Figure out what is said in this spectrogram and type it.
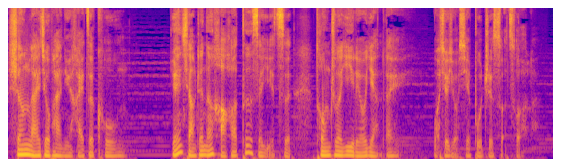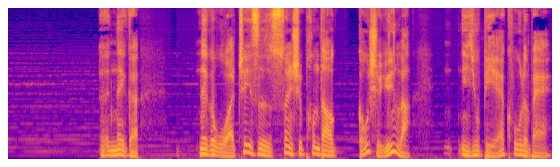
生来就怕女孩子哭。原想着能好好嘚瑟一次，同桌一流眼泪，我就有些不知所措了。呃，那个，那个，我这次算是碰到狗屎运了，你就别哭了呗。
